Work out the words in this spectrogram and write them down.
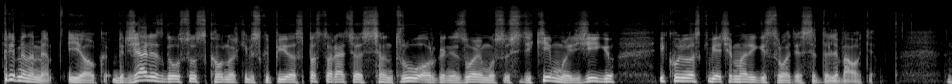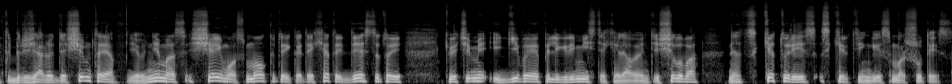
Priminame, jog Birželis gausus Kauno arkiviskupijos pastoracijos centrų organizuojamų susitikimų ir žygių, į kuriuos kviečiama registruotis ir dalyvauti. Ant Birželio 10-ąją jaunimas, šeimos, mokytojai, katechetai, dėstytojai kviečiami į gyvąją piligrimystę keliaujant į Šilvą net keturiais skirtingais maršrutais.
